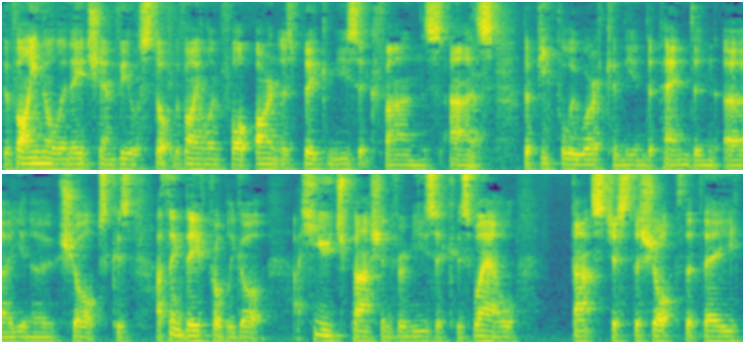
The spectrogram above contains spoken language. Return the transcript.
the vinyl in HMV or stock the vinyl in Fopp aren't as big music fans as the people who work in the independent uh, you know shops because I think they've probably got a huge passion for music as well. That's just the shop that they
